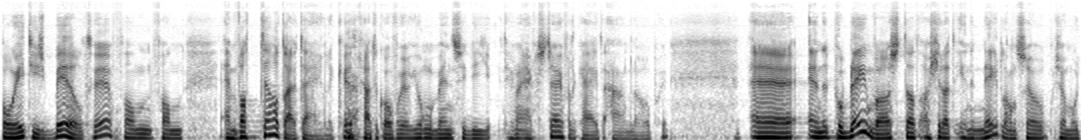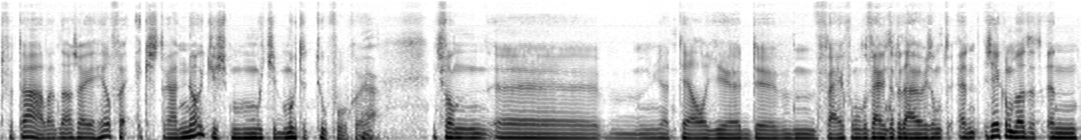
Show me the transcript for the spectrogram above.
poëtisch beeld. Hè? Van, van, en wat telt uiteindelijk? Hè? Het gaat ook over jonge mensen die tegen hun eigen sterfelijkheid aanlopen. Uh, en het probleem was dat als je dat in het Nederlands zo zou moeten vertalen, dan zou je heel veel extra nootjes moet je, moeten toevoegen. Ja iets van uh, ja, tel je de 525.000. En zeker omdat het een,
